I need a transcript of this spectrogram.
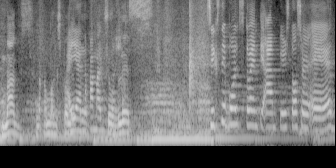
Mugs. Naka-mugs pala Ayan, to. naka-mugs na siya. Tubeless. 60 volts, 20 amperes to, Sir Ed.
